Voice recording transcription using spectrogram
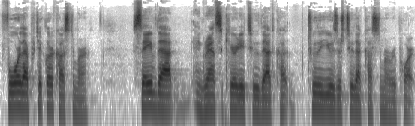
for that particular customer, save that and grant security to that to the users to that customer report.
